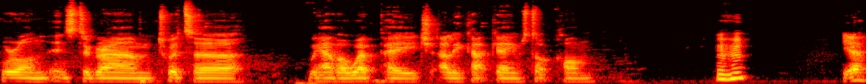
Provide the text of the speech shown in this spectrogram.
we're on Instagram, Twitter. We have a webpage, alleycatgames.com. Mhm. Yeah,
